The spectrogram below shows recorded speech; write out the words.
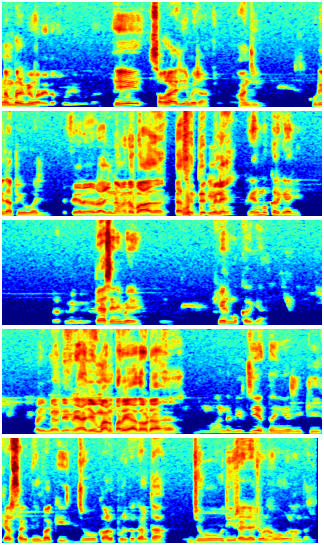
ਨੰਬਰ ਵੀ ਹੈ। ਬਾਰੇ ਦੱਸੋ ਜਰੂਰ ਇਹ ਸਹੁਰਾ ਜੀ ਮੇਰਾ। ਹਾਂਜੀ ਕੁੜੀ ਦਾ ਪਿਓ ਹੈ ਜੀ। ਫਿਰ ਰਾਜੀਨਾਮੇ ਤੋਂ ਬਾਅਦ ਪੈਸੇ ਮਿਲੇ? ਫੇਰ ਮੁੱਕਰ ਗਿਆ ਜੀ। ਪੈਸੇ ਨਹੀਂ ਮਿਲੇ। ਪੈਸੇ ਨਹੀਂ ਮਿਲੇ। ਫੇਰ ਮੁੱਕਰ ਗਿਆ। ਭਾਈ ਮੈਂ ਦੇਖ ਰਿਹਾ ਅਜੇ ਵੀ ਮਨ ਭਰਿਆ ਤੁਹਾਡਾ ਹੈ। ਮਨ ਵੀਰ ਜੀ ਇਦਾਂ ਹੀ ਹੈ ਜੀ ਕੀ ਕਰ ਸਕਦੇ ਹਾਂ। ਬਾਕੀ ਜੋ ਕਾਲਪੁਰਖ ਕਰਦਾ ਜੋ ਉਹਦੀ ਰਜਾ ਚ ਹੋਣਾ ਉਹ ਹੋਣਾ ਹੁੰਦਾ ਜੀ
